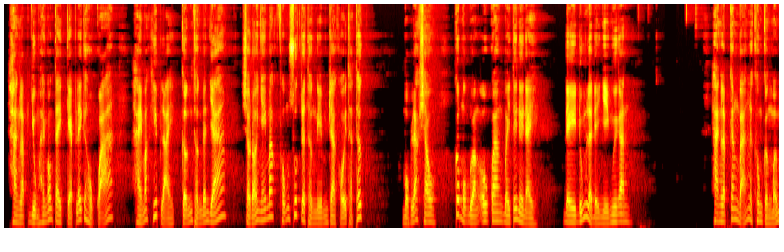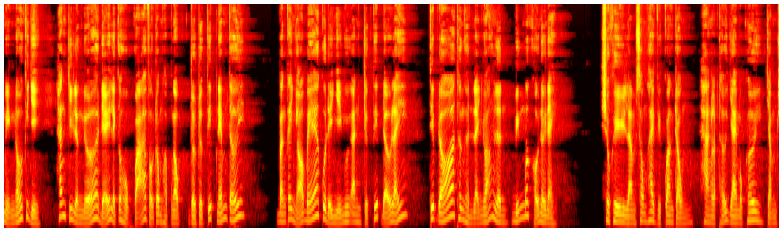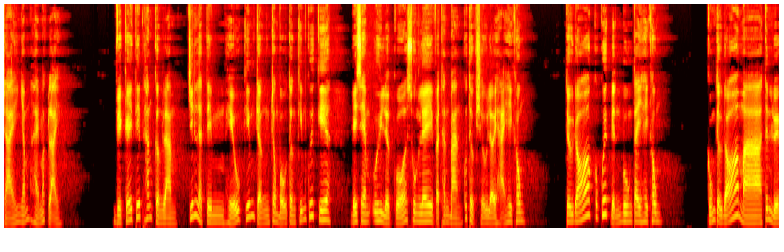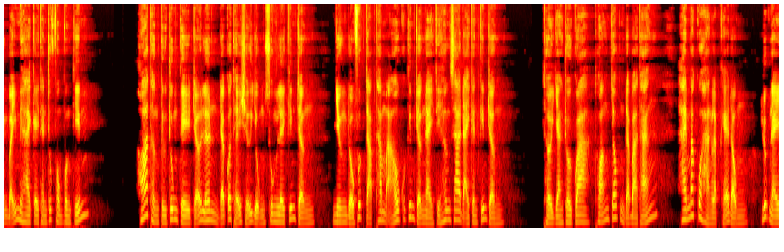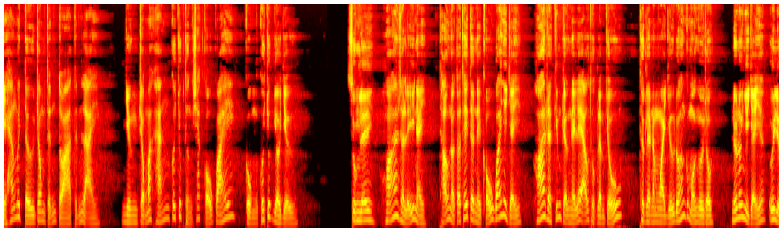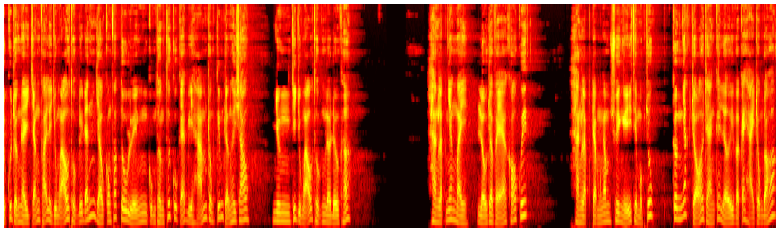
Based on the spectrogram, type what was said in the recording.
Hàng Lập dùng hai ngón tay kẹp lấy cái hộp quả, hai mắt hiếp lại, cẩn thận đánh giá, sau đó nháy mắt phóng xuất ra thần niệm ra khỏi thạch thất. Một lát sau, có một đoàn ô quang bay tới nơi này. Đây đúng là đệ nhị Nguyên Anh. Hàng Lập căn bản là không cần mở miệng nói cái gì, hắn chỉ lần nữa để lại cái hộp quả vào trong hộp ngọc rồi trực tiếp ném tới. Bàn tay nhỏ bé của đệ nhị Nguyên Anh trực tiếp đỡ lấy, tiếp đó thân hình lại nhoáng lên biến mất khỏi nơi này. Sau khi làm xong hai việc quan trọng, Hàng Lập thở dài một hơi, chậm rãi nhắm hai mắt lại. Việc kế tiếp hắn cần làm chính là tìm hiểu kiếm trận trong bộ tân kiếm quyết kia để xem uy lực của Xuân Lê và Thanh Bàn có thực sự lợi hại hay không. Từ đó có quyết định buông tay hay không. Cũng từ đó mà tinh luyện 72 cây thanh trúc phong vân kiếm. Hóa thần từ trung kỳ trở lên đã có thể sử dụng Xuân Lê kiếm trận, nhưng độ phức tạp thâm ảo của kiếm trận này thì hơn xa đại canh kiếm trận. Thời gian trôi qua, thoáng chốc đã 3 tháng, hai mắt của Hàng Lập khẽ động, lúc này hắn mới từ trong tĩnh tọa tỉnh lại nhưng trong mắt hắn có chút thần sắc cổ quái, cùng có chút do dự. Xuân Lê, hóa ra lý này, thảo nào tao thấy tên này cổ quái như vậy, hóa ra kiếm trận này lấy ảo thuật làm chủ, thật là nằm ngoài dự đoán của mọi người rồi. Nếu nói như vậy, uy lực của trận này chẳng phải là dùng ảo thuật để đánh vào công pháp tu luyện cùng thần thức của kẻ bị hãm trong kiếm trận hay sao? Nhưng chỉ dùng ảo thuật là được hả? Hàng Lập nhăn mày, lộ ra vẻ khó quyết. Hàng Lập trầm ngâm suy nghĩ thêm một chút, cân nhắc rõ ràng cái lợi và cái hại trong đó.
